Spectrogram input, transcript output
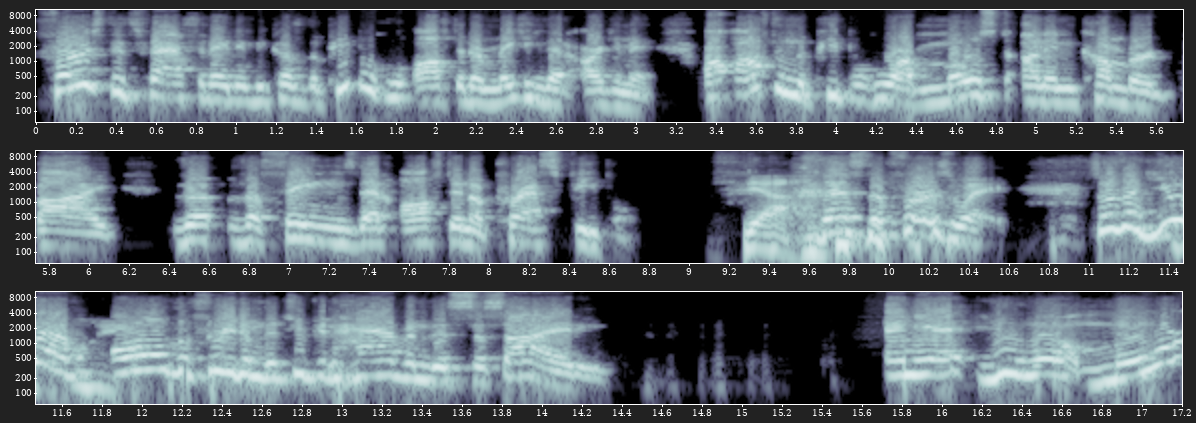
First, it's fascinating because the people who often are making that argument are often the people who are most unencumbered by the, the things that often oppress people. Yeah. That's the first way. So it's like you have all the freedom that you can have in this society, and yet you want more.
